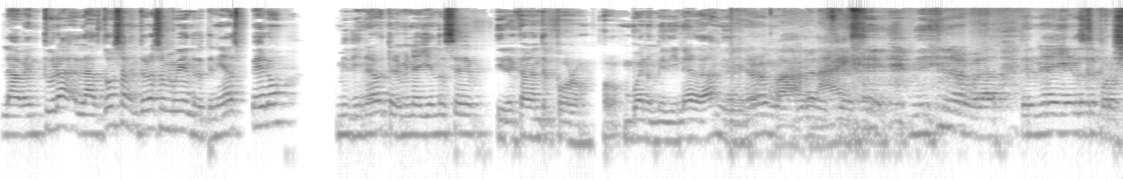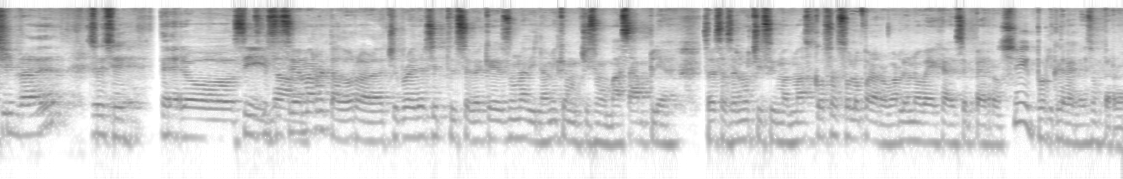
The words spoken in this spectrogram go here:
La aventura, las dos aventuras son muy entretenidas, pero mi dinero termina yéndose directamente por, por- bueno, mi dinero, ¿verdad? Mi dinero, Ah, mi dinero volado. termina yéndose por Ship Rider. sí, sí. Pero sí, Sí, se ve más retador, la verdad. Chip Rider sí te- se ve que es una dinámica muchísimo más amplia. Sabes hacer muchísimas más cosas solo para robarle una oveja a ese perro. Sí, porque- es un perro.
